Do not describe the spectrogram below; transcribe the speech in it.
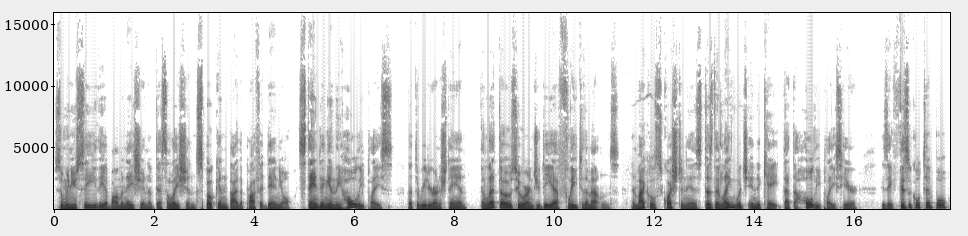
So when you see the abomination of desolation spoken by the prophet Daniel standing in the holy place, let the reader understand, then let those who are in Judea flee to the mountains. And Michael's question is, does the language indicate that the holy place here is a physical temple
